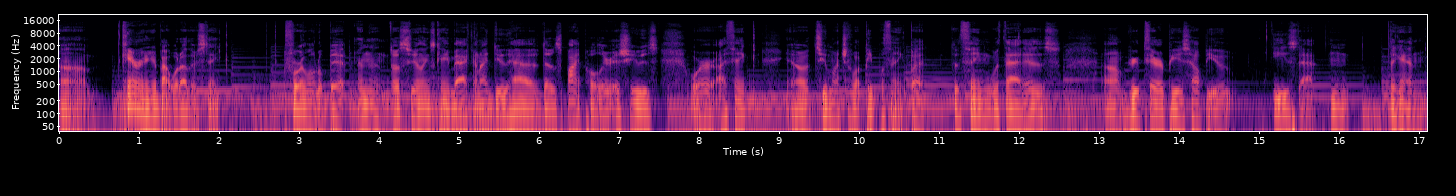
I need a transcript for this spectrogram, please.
um, caring about what others think for a little bit and then those feelings came back and I do have those bipolar issues where I think you know too much of what people think but the thing with that is um, group therapies help you ease that. And again,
